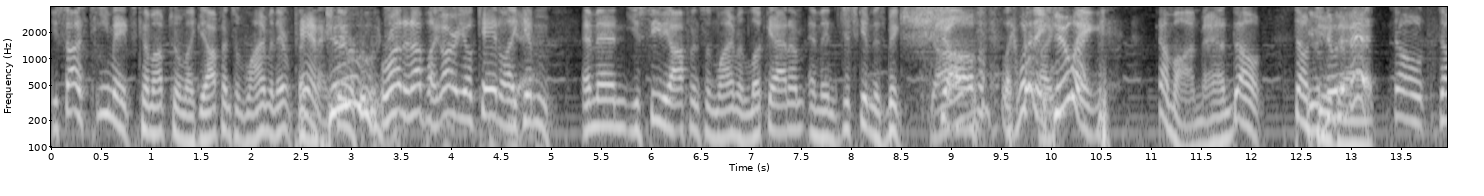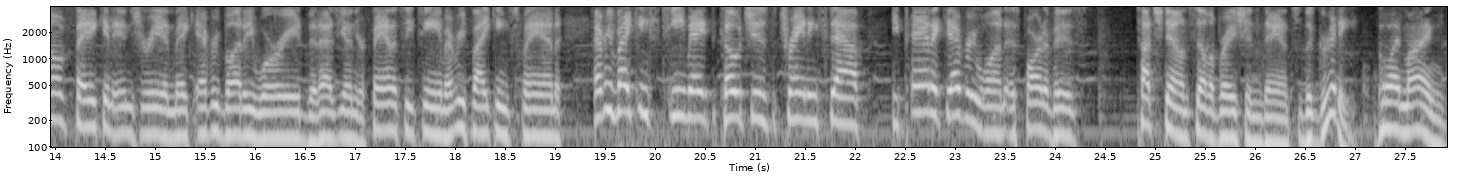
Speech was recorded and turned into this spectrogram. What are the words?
You saw his teammates come up to him, like the offensive lineman. They were panicked. They were Dude. running up, like, "Are you okay?" To like Yeah. give him. And then you see the offensive lineman look at him, and then just give him this big shove. Shove. Like, what are they Like, doing? Come on, man! Don't Don't do doing that. a bit. Don't don't fake an injury and make everybody worried that has you on your fantasy team. Every Vikings fan, every Vikings teammate, the coaches, the training staff. He panicked everyone as part of his touchdown celebration dance, the Griddy. Boy, mine,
